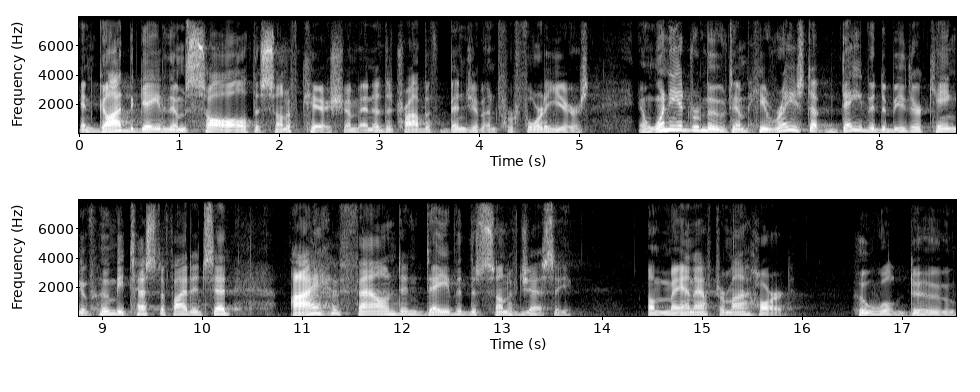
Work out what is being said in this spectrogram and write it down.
and God gave them Saul, the son of Kish, a man of the tribe of Benjamin, for 40 years. And when he had removed him, he raised up David to be their king, of whom he testified and said, I have found in David, the son of Jesse, a man after my heart who will do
